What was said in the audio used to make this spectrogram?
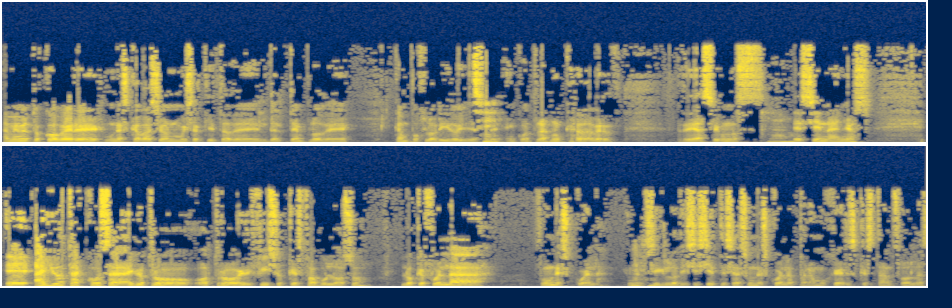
A mí me tocó ver eh, una excavación muy cerquita del templo de Campo Florido y este, encontrar un cadáver de hace unos 100 años. Eh, hay otra cosa, hay otro, otro edificio que es fabuloso, lo que fue la fue una escuela. En el siglo XVII se hace una escuela para mujeres que están solas.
